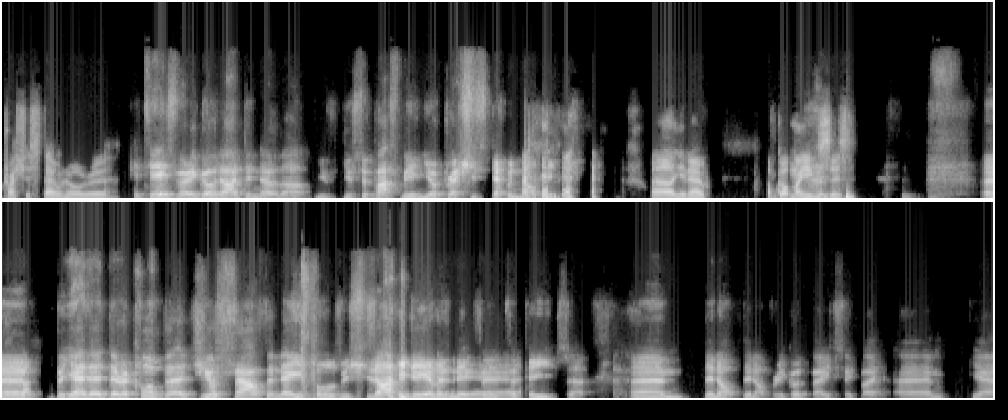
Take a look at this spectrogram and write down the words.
precious stone or a? It is very good. I didn't know that. You've you've surpassed me in your precious stone knowledge. Well, you know, I've got my uses. Um, but yeah, they're, they're a club that are just south of Naples, which is ideal, isn't it, Yeah. for, for pizza? Um, they're not they're not very good, basically. Um, yeah,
